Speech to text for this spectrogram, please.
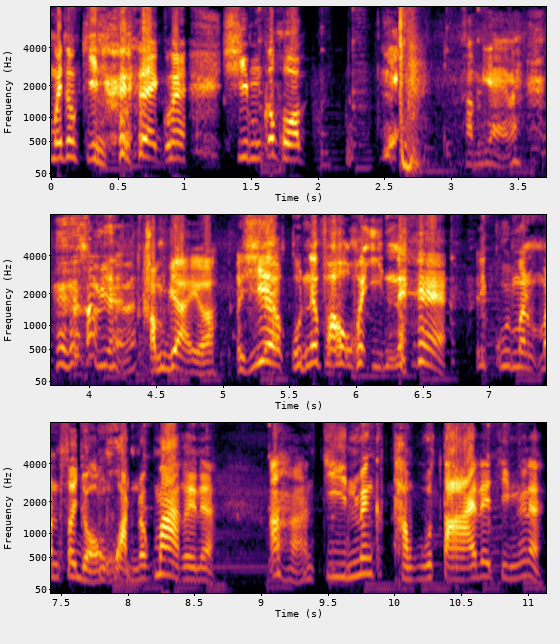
ไม่ต้องกินอะไรกูแค่ชิมก็พอคำใหญ่ไหมคำใหญ่ไหมคำใหญ่เหรอไอ้เชี่ยคุณเนี่ยเฝ้าเขาอินแน่ไอ้กูมันมันสยองขวัญมากๆเลยเนี่ย อาหารจีนแม่งทำกูตายได้จริงนะเนี่ย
